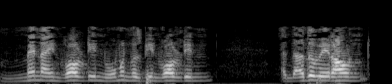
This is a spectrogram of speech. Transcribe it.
men are involved in, women must be involved in, and the other way around.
